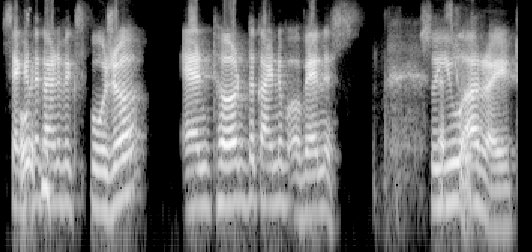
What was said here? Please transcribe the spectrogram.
second Oh, the kind of exposure and third the kind of awareness so That's you true. are right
